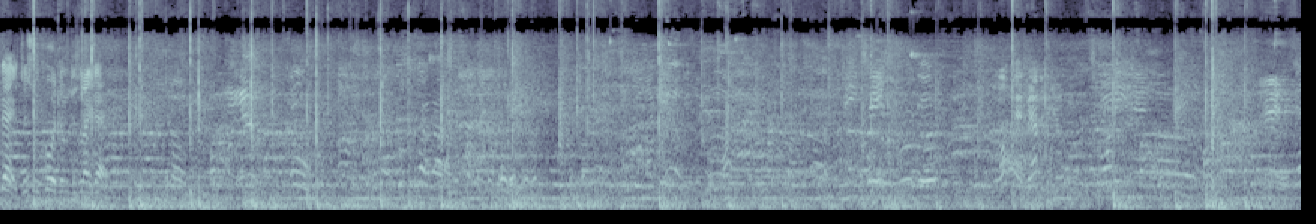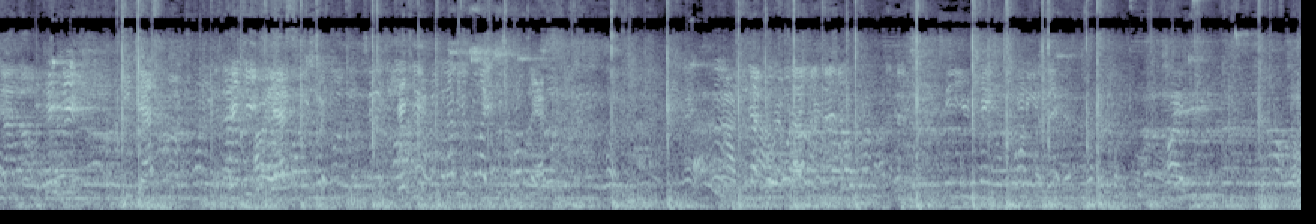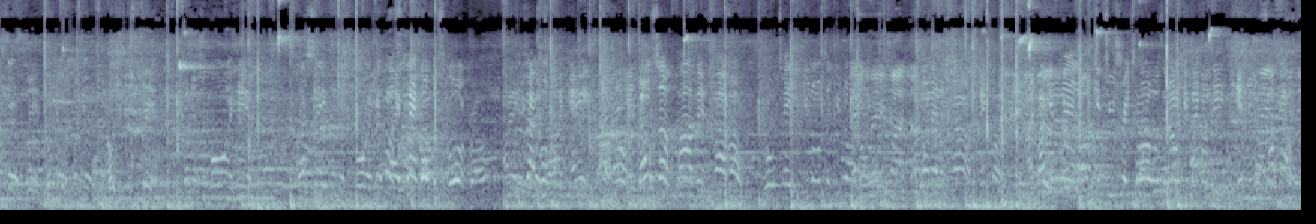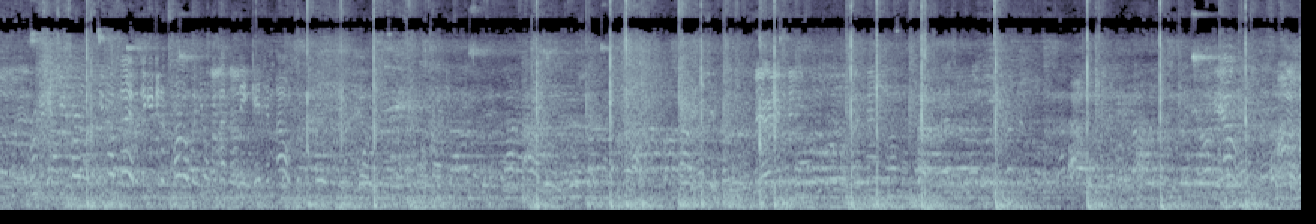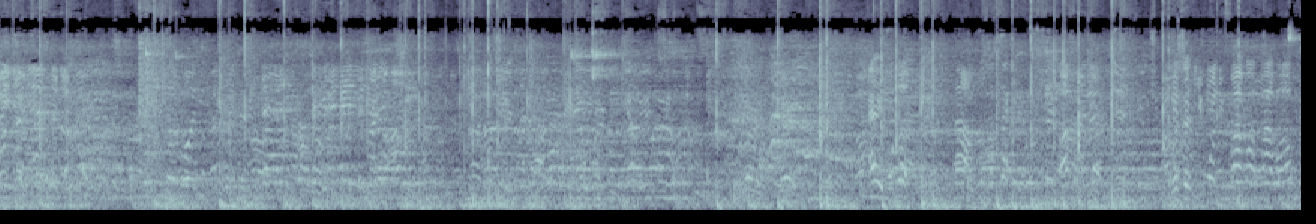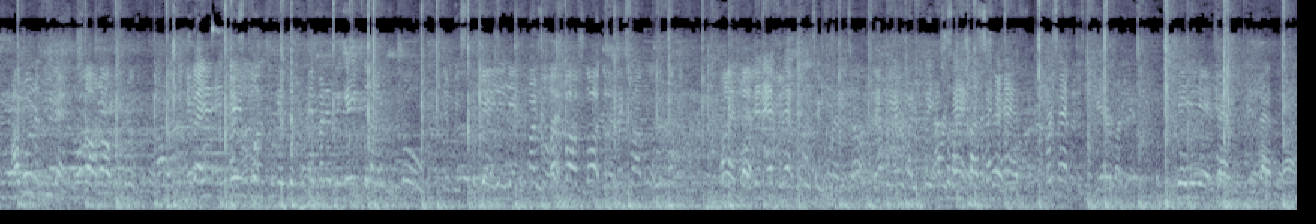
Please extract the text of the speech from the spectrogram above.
That. Just record them just like that. You Aberfá. What's up? You want to do five off, five off? I want to do that to start off. If we do that, and game one, if the, if, if the game get out of control, then we start. Yeah, yeah, yeah. All right, so let's five start, then the next five goes. All right, but then after that, we rotate one at a time. That way everybody plays first half. Second half, first half, we just look at everybody. Else. Yeah, yeah, yeah, exactly, exactly.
